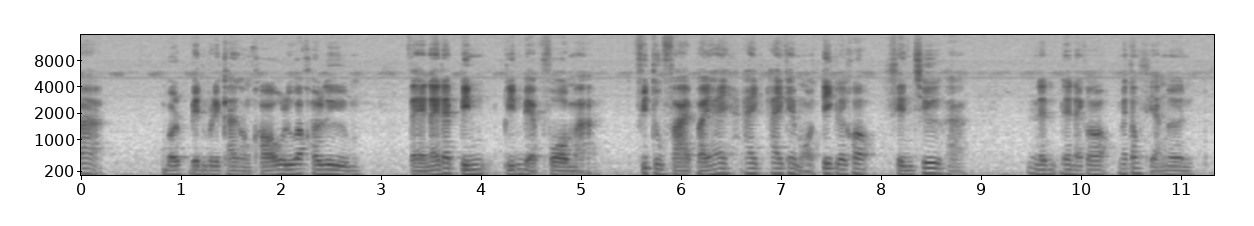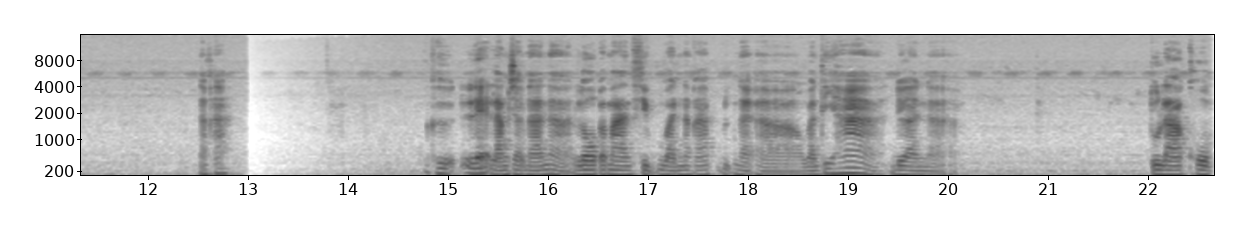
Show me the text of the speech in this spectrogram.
ว่าเป็นบริการของเขาหรือว่าเขาลืม แต่ไนท์ได้ปริ้นปริ้นแบบฟอร์มอะฟิตทูไฟล์ไปให้ให้ให้แค่หมอติ๊กแล้วก็เซ็นชื่อค่ะในในไหนก็ไม่ต้องเสียเงินนะคะ คือและหลังจากนั้นอะรอประมาณ 10 วันนะครับในอ่าวันที่ 5 เดือนอ่าตุลาคม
